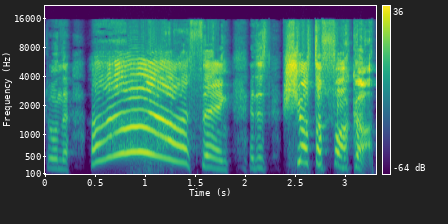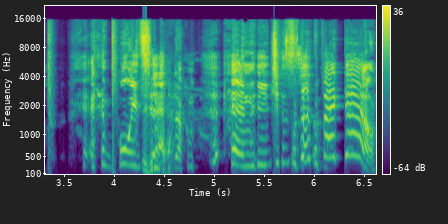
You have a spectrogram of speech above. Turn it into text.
doing the ah thing and just shut the fuck up and points at him and he just sits back down.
